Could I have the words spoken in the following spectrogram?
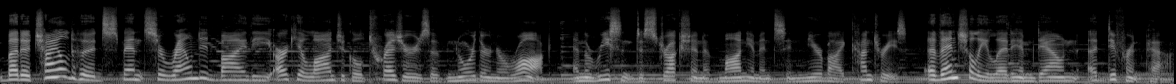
but a childhood spent surrounded by the archaeological treasures of northern Iraq and the recent destruction of monuments in nearby countries eventually led him down a different path.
